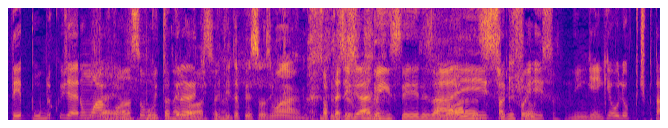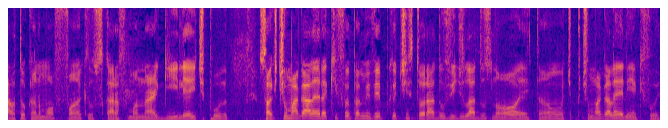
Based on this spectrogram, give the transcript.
ter público já era um Já é um avanço puta muito negócio. grande. 80 pessoas e uma arma. Só tá ligado? convencer eles agora. Aí, só que foi show. isso. Ninguém que olhou, tipo, tava tocando mó funk, os caras fumando narguilha e, tipo. Só que tinha uma galera que foi pra me ver porque eu tinha estourado o vídeo lá dos Noia. Então, tipo, tinha uma galerinha que foi.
